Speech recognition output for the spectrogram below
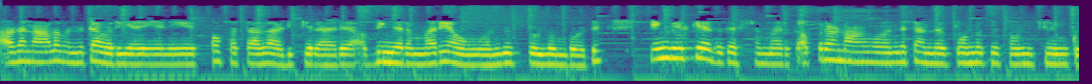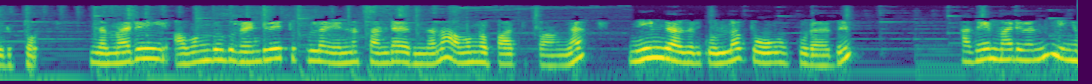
அதனால வந்துட்டு அவர் எ- என்னைய எப்ப பார்த்தாலும் அடிக்கிறாரு அப்படிங்கிற மாதிரி அவங்க வந்து சொல்லும்போது எங்களுக்கே அது கஷ்டமா இருக்கு. அப்புறம் நாங்க வந்துட்டு அந்த பொண்ணுக்கு கவுன்சிலிங் கொடுத்தோம். இந்த மாதிரி அவங்க ரெண்டு பேத்துக்குள்ள என்ன சண்டை இருந்தாலும் அவங்க பாத்துப்பாங்க. நீங்க அதற்குள்ள போகக்கூடாது அதே மாதிரி வந்து நீங்க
